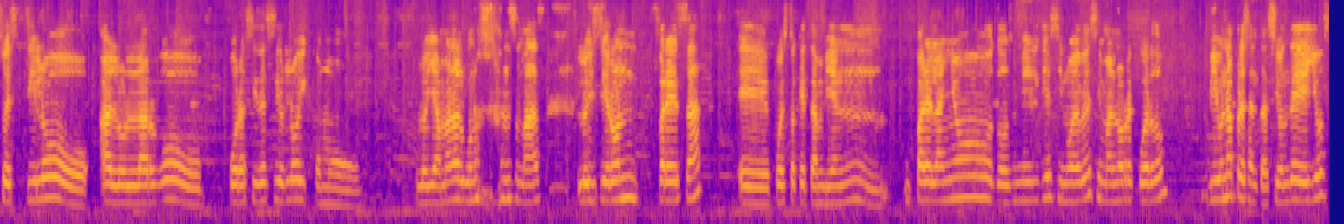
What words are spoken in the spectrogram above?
su estilo a lo largo, por así decirlo, y como lo llaman algunos fans más, lo hicieron fresa, eh, puesto que también para el año 2019, si mal no recuerdo, vi una presentación de ellos,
